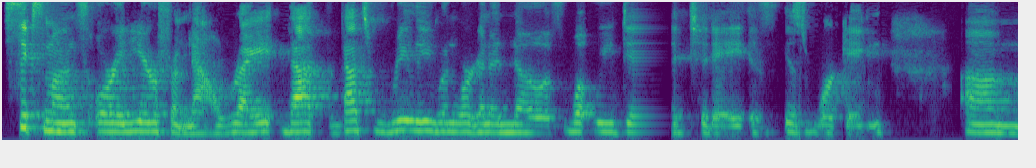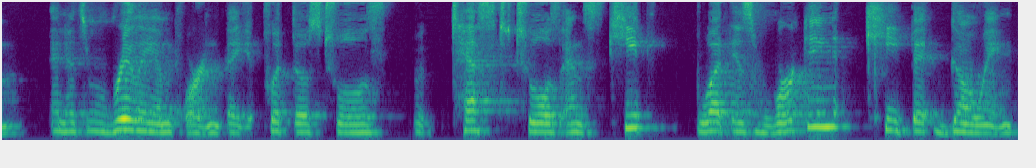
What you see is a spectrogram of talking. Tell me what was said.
six months, or a year from now, right? That, that's really when we're gonna know if what we did today is, is working. Um, and it's really important that you put those tools, test tools, and keep what is working, keep it going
